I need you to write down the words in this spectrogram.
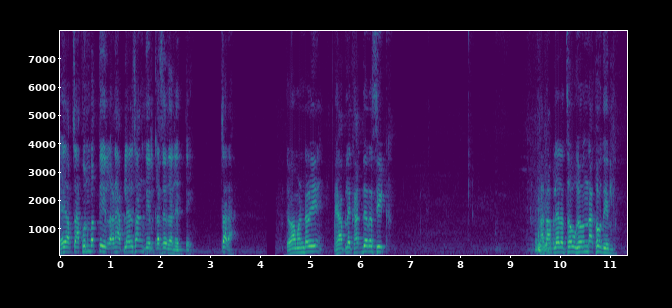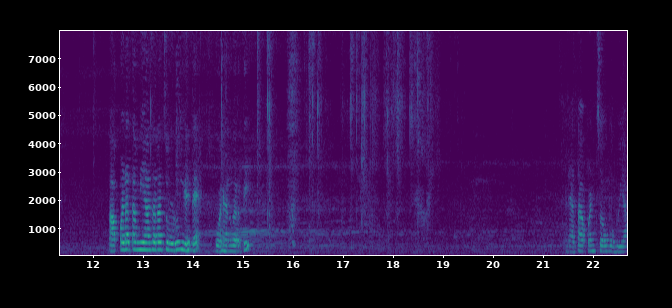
हे चाखून बघतील आणि आपल्याला सांगतील कसे झालेत ते. चला. तेव्हा मंडळी हे आपले खाद्यरसिक आता आपल्याला चव घेऊन दाखवतील. पापड आता मी हा जरा चोडून घेते पोह्यांवरती. आणि आता आपण चव बघूया.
